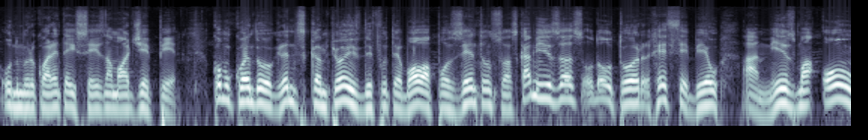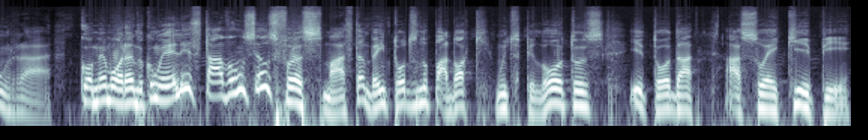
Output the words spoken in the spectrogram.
o número 46 na MotoGP. Como quando grandes campeões de futebol aposentam suas camisas, o doutor recebeu a mesma honra. Comemorando com ele estavam seus fãs, mas também todos no paddock, muitos pilotos e toda a sua equipe.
